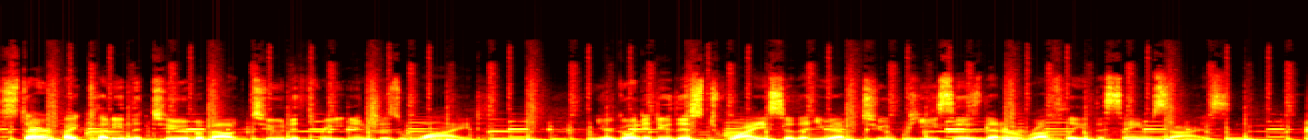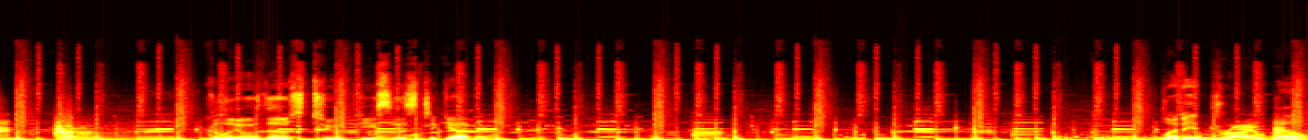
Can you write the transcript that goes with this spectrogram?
Start by cutting the tube about 2 to 3 inches wide. You're going to do this twice so that you have two pieces that are roughly the same size. Glue those two pieces together. Let it dry well.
